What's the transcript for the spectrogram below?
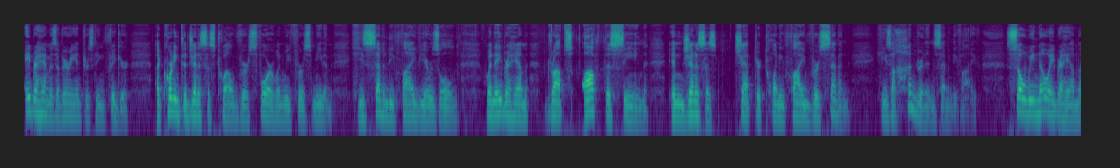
Abraham is a very interesting figure. According to Genesis 12, verse 4, when we first meet him, he's 75 years old. When Abraham drops off the scene in Genesis chapter 25, verse 7, he's 175. So we know Abraham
